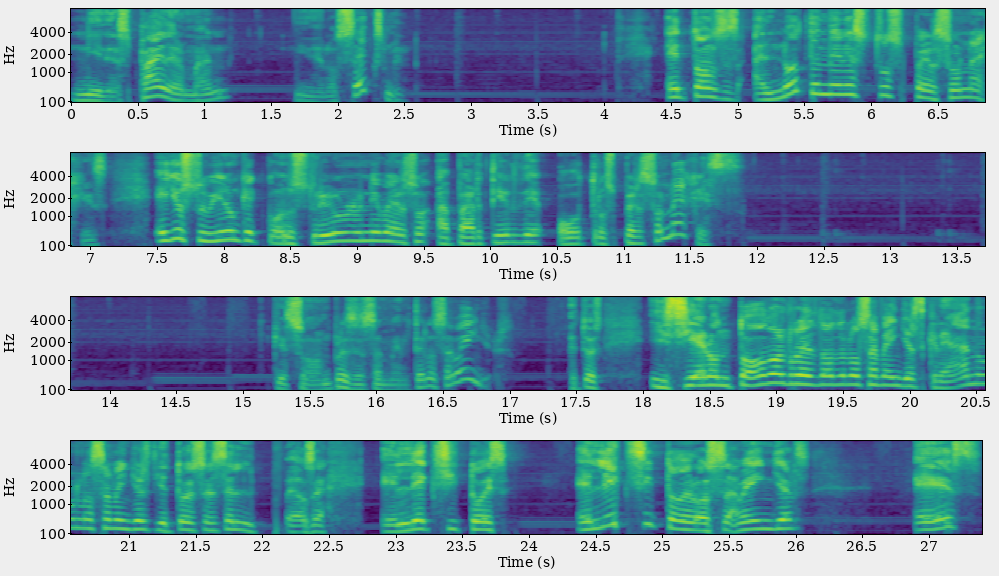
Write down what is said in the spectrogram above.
ni de Spider-Man ni de los X-Men. Entonces, al no tener estos personajes, ellos tuvieron que construir un universo a partir de otros personajes. Que son precisamente los Avengers. Entonces, hicieron todo alrededor de los Avengers, crearon los Avengers y entonces es el, o sea, el éxito es, el éxito de los Avengers es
